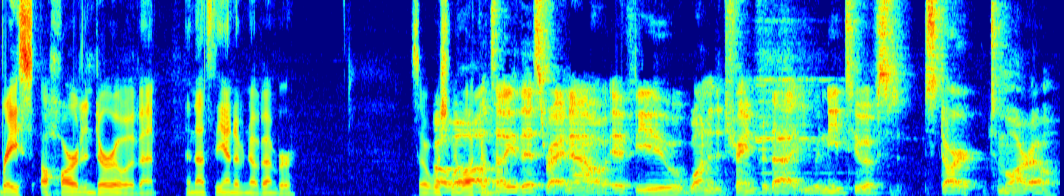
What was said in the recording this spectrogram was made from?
race a hard enduro event, and that's the end of November. So wish oh, well, me luck. I'll tell you this right now: if you wanted to train for that, you would need to have start tomorrow.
